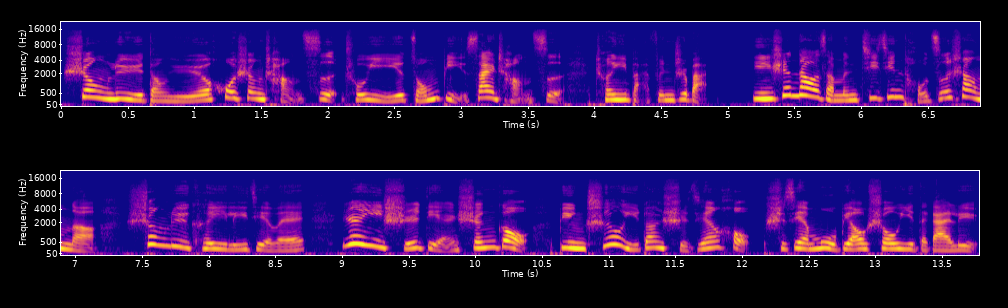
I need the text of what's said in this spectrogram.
胜率等于获胜场次除以总比赛场次乘以百分之百。引申到咱们基金投资上呢，胜率可以理解为任意时点申购并持有一段时间后实现目标收益的概率。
